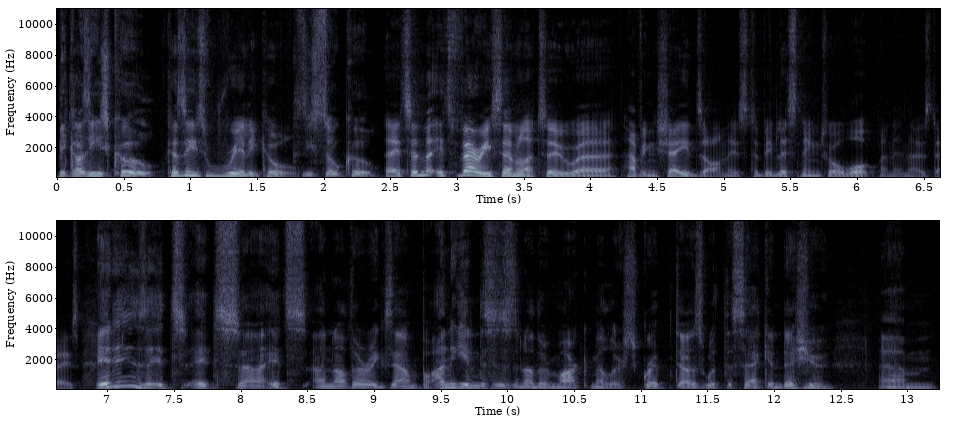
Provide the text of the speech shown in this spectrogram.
Because he's cool. because he's really cool. Because he's so cool. It's it's very similar to uh, having shades on, is to be listening to a Walkman in those days. It is. It's it's uh, it's another example, and again, this is another Mark Millar script does with the second issue. Um,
